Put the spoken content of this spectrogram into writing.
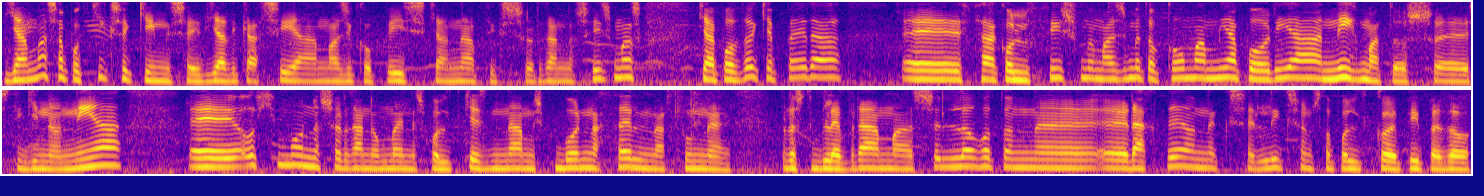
Για μας από εκεί ξεκίνησε η διαδικασία μαζικοποίησης και ανάπτυξης της οργάνωσής μας και από εδώ και πέρα ε, θα ακολουθήσουμε μαζί με το κόμμα μια πορεία ανοίγματος ε, στην κοινωνία, ε, όχι μόνο σε οργανωμένες πολιτικές δυνάμεις που μπορεί να θέλουν να έρθουν προς την πλευρά μας λόγω των ε, ραχδαίων εξελίξεων στο πολιτικό επίπεδο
